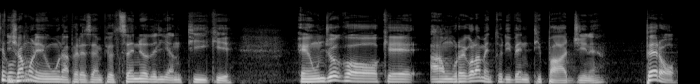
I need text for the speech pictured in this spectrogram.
Diciamone me. una, per esempio, Il segno degli antichi. È un gioco che ha un regolamento di 20 pagine, però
